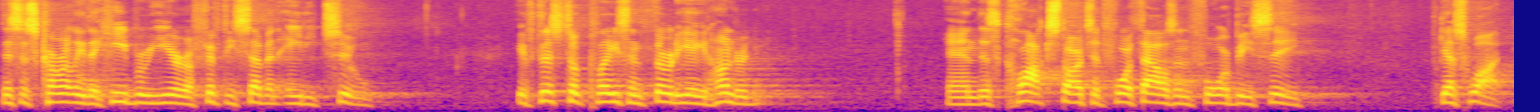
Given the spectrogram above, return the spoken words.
This is currently the Hebrew year of 5782. If this took place in 3800, and this clock starts at 4004 BC. Guess what?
